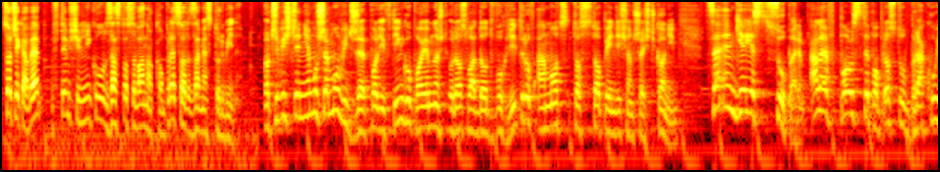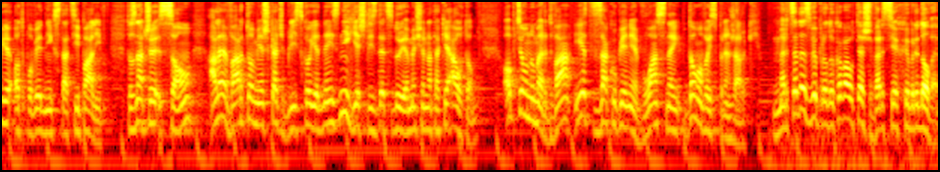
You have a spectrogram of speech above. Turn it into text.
Co ciekawe, w tym silniku zastosowano kompresor zamiast turbiny. Oczywiście nie muszę mówić, że po liftingu pojemność urosła do 2 litrów, a moc to 156 koni. CNG jest super, ale w Polsce po prostu brakuje odpowiednich stacji paliw. To znaczy są, ale warto mieszkać blisko jednej z nich, jeśli zdecydujemy się na takie auto. Opcją numer dwa jest zakupienie własnej domowej sprężarki. Mercedes wyprodukował też wersje hybrydowe,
